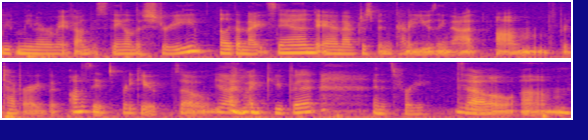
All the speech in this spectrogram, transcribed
we, me and my roommate found this thing on the street, like a nightstand, and I've just been kind of using that um, for temporary. But honestly, it's pretty cute, so Yeah. I might keep it, and it's free. Yeah. So um,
